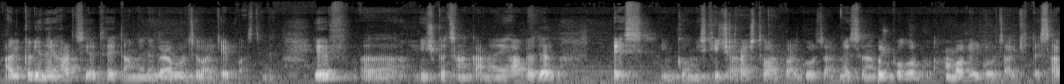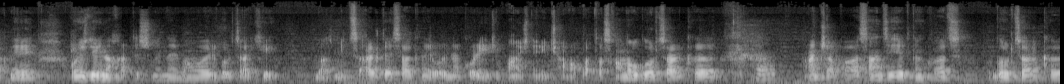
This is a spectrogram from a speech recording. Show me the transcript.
այլ կլիներ հարցի, եթե այդ ամենը գրավոր ձևակերպված լիներ։ Եվ ինչ կցանկանայի հավելել, այս իմ կողմից քիչ առաջ թվարկված գործակները, սրանք ոչ բոլոր անվավեր գործարքի տեսակներ են, օրենսդիրի նախատեսում են նաև անվավեր գործարքի բազմից այլ տեսակներ, օրինակ օրենքի պահանջներին չհամապատասխանող գործարքը, անչափահաս անձի հետ կնքված գործարքը,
